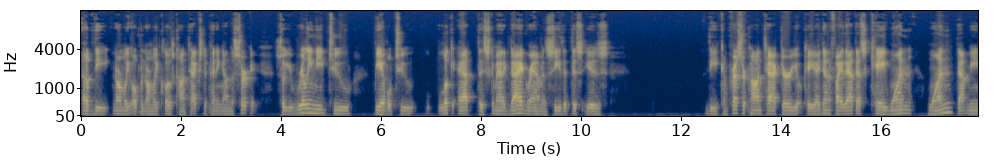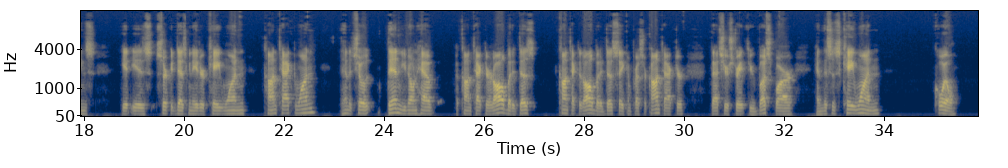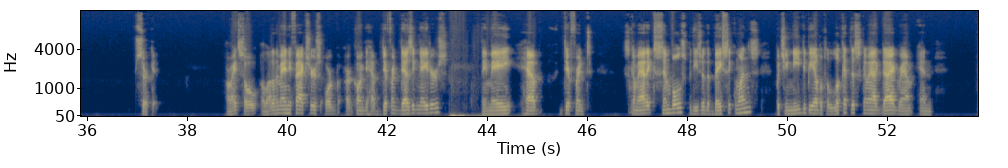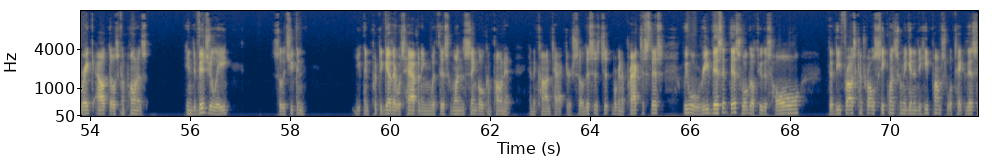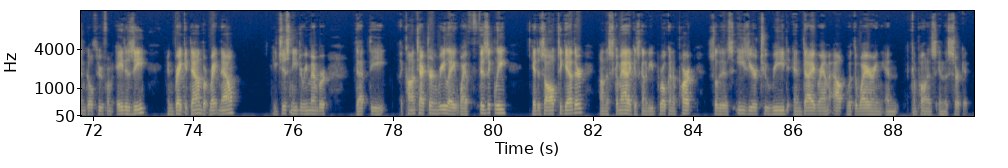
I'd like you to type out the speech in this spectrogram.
of the normally open, normally closed contacts depending on the circuit. So you really need to be able to look at the schematic diagram and see that this is the compressor contactor. You, okay, you identify that. That's K1, 1. That means it is circuit designator K1 contact 1. Then it shows, then you don't have a contactor at all, but it does contact at all, but it does say compressor contactor. That's your straight through bus bar. And this is K1 coil circuit. All right, so a lot of the manufacturers are, are going to have different designators. They may have different schematic symbols, but these are the basic ones. But you need to be able to look at this schematic diagram and break out those components individually so that you can you can put together what's happening with this one single component in the contactor. So this is just we're going to practice this. We will revisit this. We'll go through this whole the defrost control sequence when we get into heat pumps. We'll take this and go through from A to Z and break it down. But right now, you just need to remember that the, the contactor and relay, while physically it is all together, on the schematic it's going to be broken apart so that it's easier to read and diagram out with the wiring and components in the circuit.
